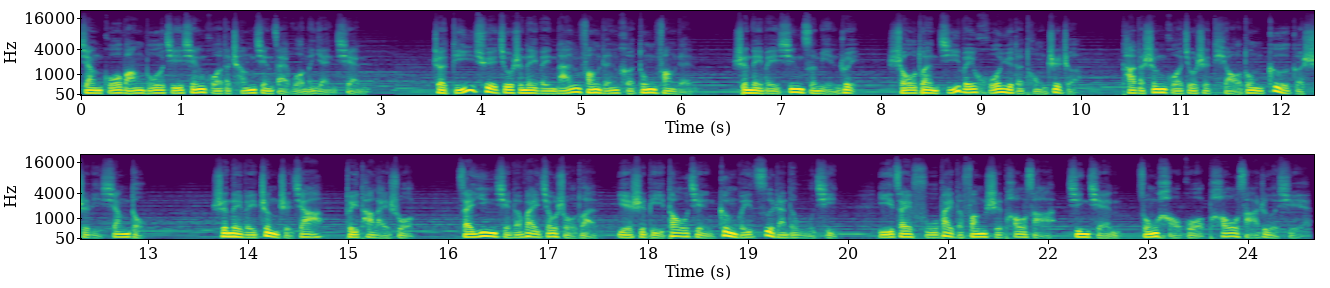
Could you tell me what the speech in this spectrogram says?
将国王罗杰鲜活地呈现在我们眼前，这的确就是那位南方人和东方人，是那位心思敏锐、手段极为活跃的统治者。他的生活就是挑动各个势力相斗，是那位政治家。对他来说，在阴险的外交手段也是比刀剑更为自然的武器。以在腐败的方式抛洒金钱，总好过抛洒热血。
